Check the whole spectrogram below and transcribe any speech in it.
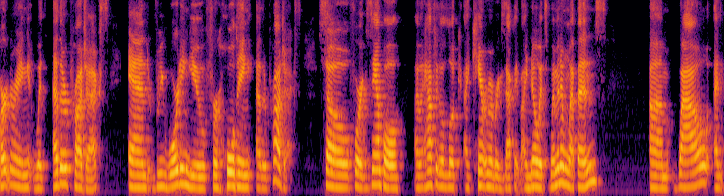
partnering with other projects and rewarding you for holding other projects. So, for example, I would have to go look. I can't remember exactly, but I know it's Women and Weapons, um, Wow, and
